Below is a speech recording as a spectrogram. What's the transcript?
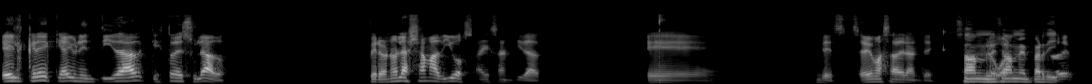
él cree que hay una entidad que está de su lado. Pero no la llama Dios a esa entidad. Eh, ves, se ve más adelante. Ya, me, ya perdí. lo de-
